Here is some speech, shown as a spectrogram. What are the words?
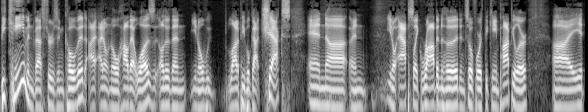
became investors in COVID. I, I, don't know how that was, other than you know, we, a lot of people got checks, and uh, and you know, apps like Robinhood and so forth became popular. Uh, it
